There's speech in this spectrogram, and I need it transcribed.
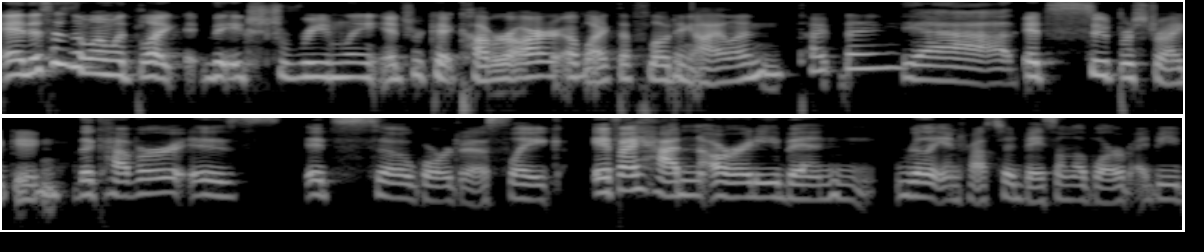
And this is the one with like the extremely intricate cover art of like the floating island type thing. Yeah. It's super striking. The cover is it's so gorgeous. Like if I hadn't already been really interested based on the blurb, I'd be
